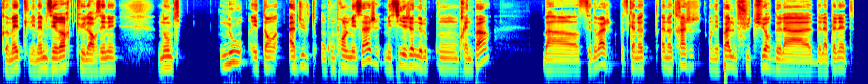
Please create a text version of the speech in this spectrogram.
commettent les mêmes erreurs que leurs aînés. Donc, nous, étant adultes, on comprend le message, mais si les jeunes ne le comprennent pas, bah, c'est dommage, parce qu'à notre, à notre âge, on n'est pas le futur de la, de la planète.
